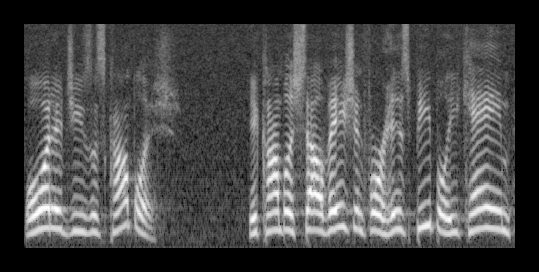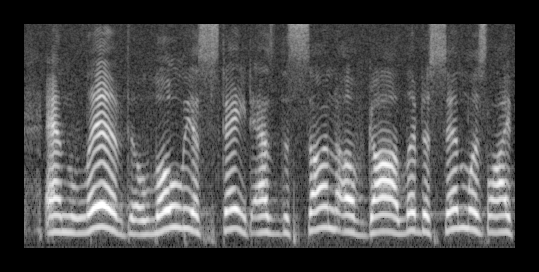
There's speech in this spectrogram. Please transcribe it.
Well, what did Jesus accomplish? He accomplished salvation for his people. He came and lived a lowly estate as the Son of God, lived a sinless life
